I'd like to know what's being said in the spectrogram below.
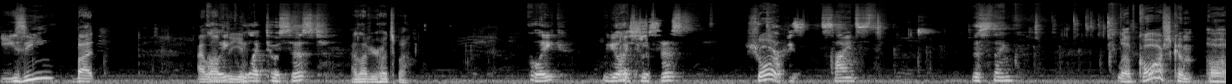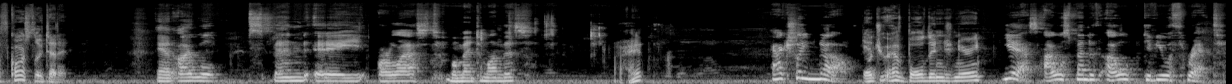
easy. But I love Malik, the. would you like to assist? I love your chutzpah. Malik, would you like to assist? Sure, Help me science this thing, of course. Com- oh, of course, Lieutenant. and I will spend a our last momentum on this. All right. Actually, no. Don't you have bold engineering? Yes, I will spend it. I will give you a threat.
